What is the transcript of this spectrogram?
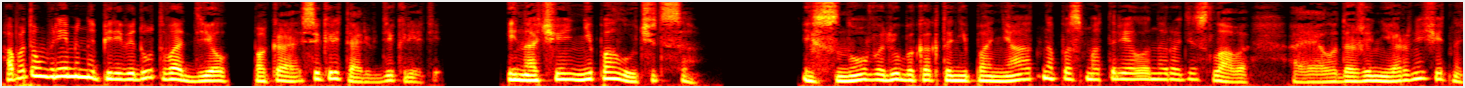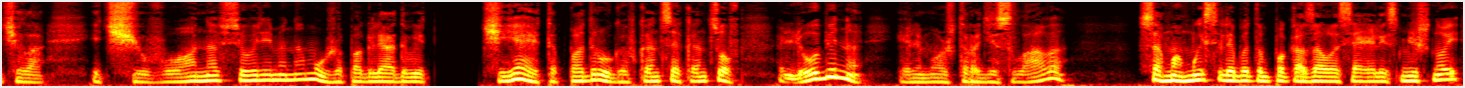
а потом временно переведут в отдел, пока секретарь в декрете. Иначе не получится. И снова Люба как-то непонятно посмотрела на Радислава, а Элла даже нервничать начала. И чего она все время на мужа поглядывает? Чья это подруга, в конце концов, Любина или, может, Радислава? Сама мысль об этом показалась Аэле смешной,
